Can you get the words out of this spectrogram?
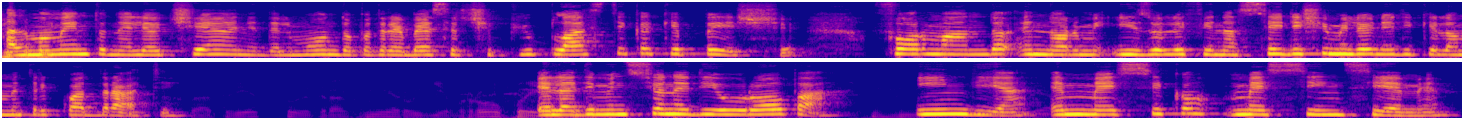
Al momento negli oceani del mondo potrebbe esserci più plastica che pesce, formando enormi isole fino a 16 milioni di chilometri quadrati. E la dimensione di Europa, India e Messico messi insieme.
